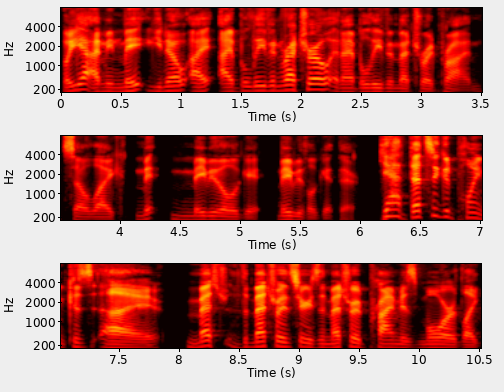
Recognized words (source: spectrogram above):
but yeah, I mean, may, you know, I I believe in retro and I believe in Metroid Prime. So like m- maybe they'll get maybe they'll get there. Yeah, that's a good point because uh, Met- the Metroid series and Metroid Prime is more like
